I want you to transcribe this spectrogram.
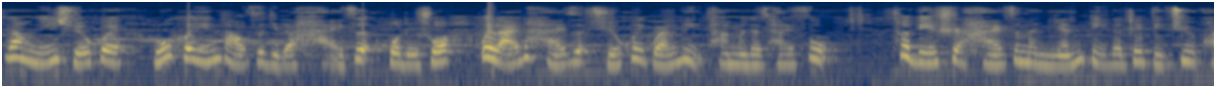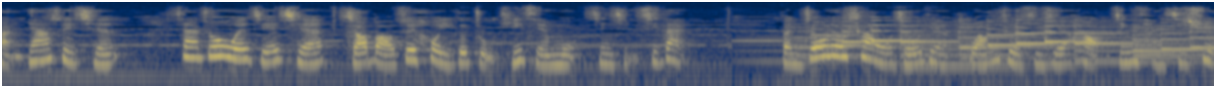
让您学会如何引导自己的孩子，或者说未来的孩子学会管理他们的财富，特别是孩子们年底的这笔巨款压岁钱。下周为节前小宝最后一个主题节目，敬请期待。本周六上午九点，王者集结号精彩继续，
